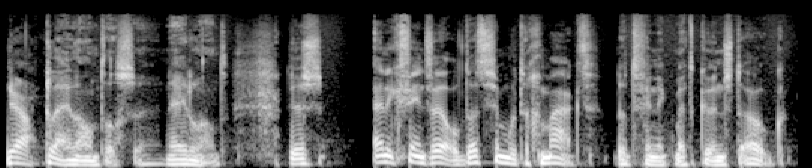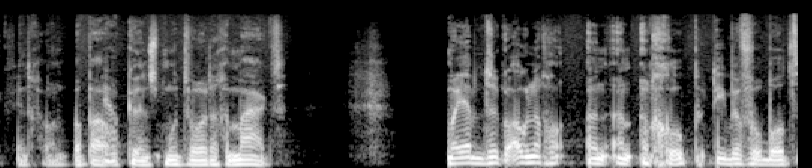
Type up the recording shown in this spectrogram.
ja. klein land als Nederland. Dus, en ik vind wel dat ze moeten gemaakt. Dat vind ik met kunst ook. Ik vind gewoon bepaalde ja. kunst moet worden gemaakt. Maar je hebt natuurlijk ook nog een, een, een groep die bijvoorbeeld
